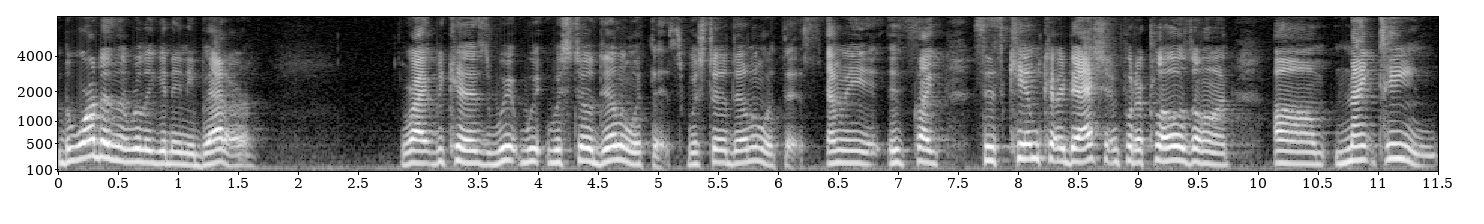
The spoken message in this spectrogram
the world doesn't really get any better, right? Because we, we we're still dealing with this. We're still dealing with this. I mean, it's like since Kim Kardashian put her clothes on, um, 19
